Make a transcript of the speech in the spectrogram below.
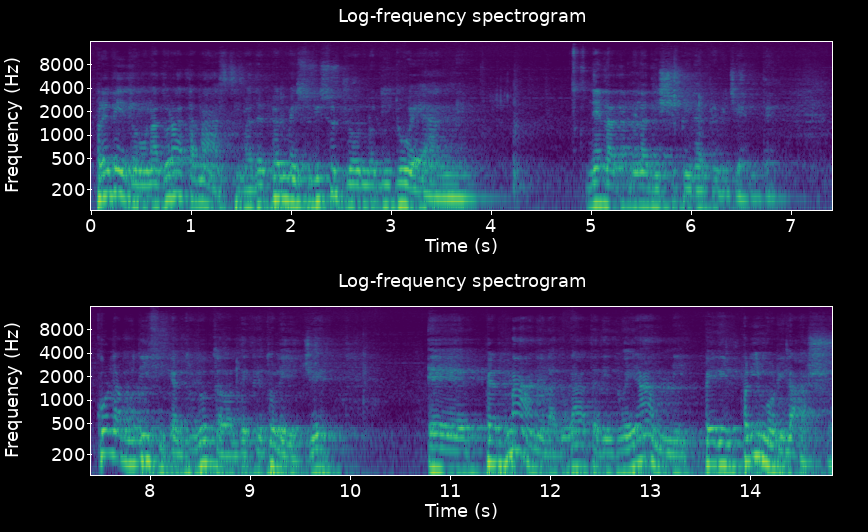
prevedono una durata massima del permesso di soggiorno di due anni nella, nella disciplina previgente. Con la modifica introdotta dal decreto legge eh, permane la durata di due anni per il primo rilascio,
